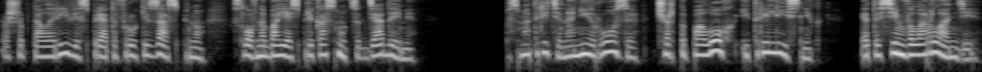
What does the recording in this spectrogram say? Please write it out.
прошептала Риви, спрятав руки за спину, словно боясь прикоснуться к диадеме. Посмотрите, на ней розы, чертополох и трилистник. Это символ Орландии.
